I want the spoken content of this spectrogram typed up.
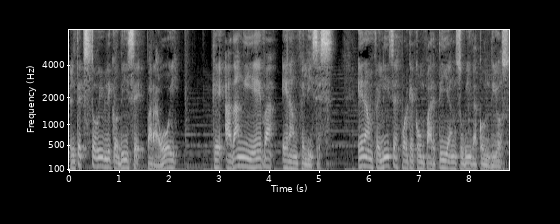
El texto bíblico dice para hoy que Adán y Eva eran felices. Eran felices porque compartían su vida con Dios.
